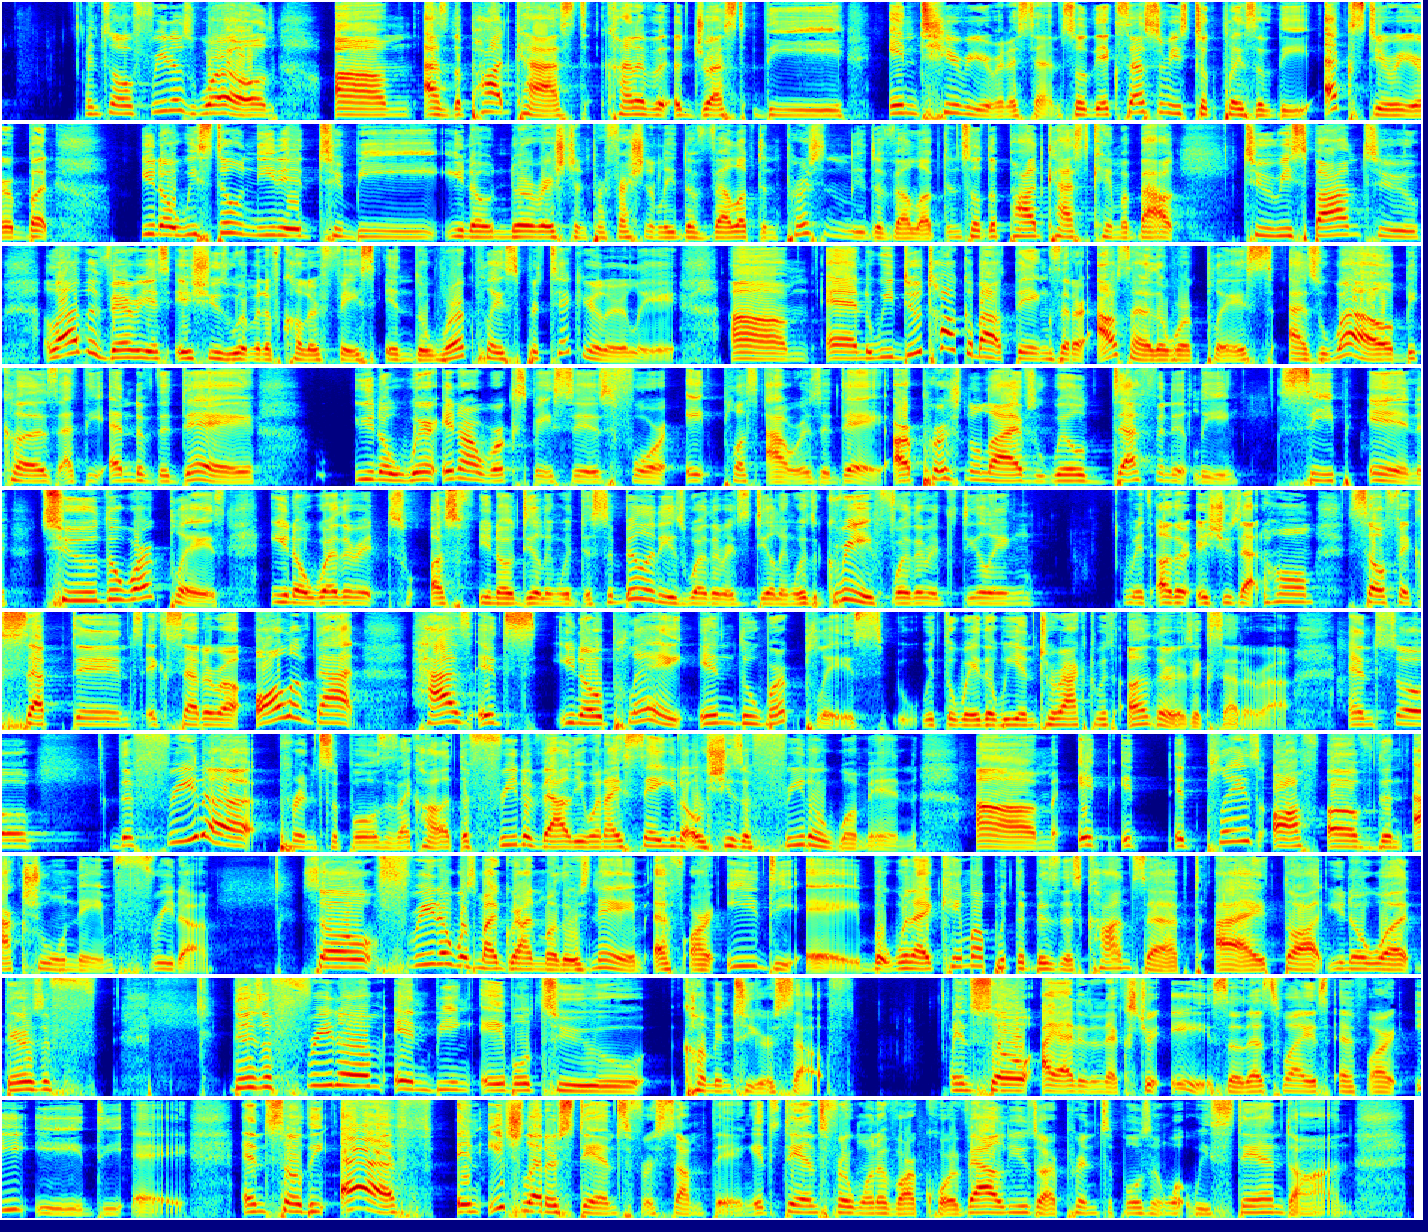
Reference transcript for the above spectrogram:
And so FREEda's World, um, as the podcast kind of addressed the interior in a sense. So the accessories took place of the exterior, but you know, we still needed to be, you know, nourished and professionally developed and personally developed. And so the podcast came about to respond to a lot of the various issues women of color face in the workplace, particularly. Um, and we do talk about things that are outside of the workplace as well, because at the end of the day, you know, we're in our workspaces for eight plus hours a day. Our personal lives will definitely seep in to the workplace you know whether it's us you know dealing with disabilities whether it's dealing with grief whether it's dealing with other issues at home self-acceptance etc all of that has its you know play in the workplace with the way that we interact with others etc and so the FREEda principles, as I call it, the FREEda value, when I say, you know, oh, she's a FREEda woman, um, it, it, it plays off of the actual name Freda. So Freda was my grandmother's name, F R E D A. But when I came up with the business concept, I thought, you know what? There's a there's a freedom in being able to come into yourself. And so I added an extra E. So that's why it's F R E E D A. And so the F in each letter stands for something. It stands for one of our core values, our principles, and what we stand on.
